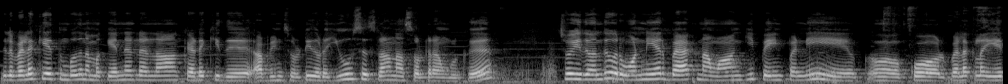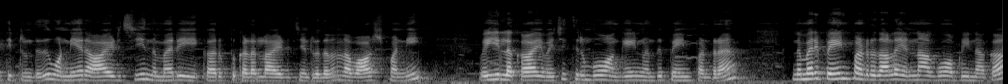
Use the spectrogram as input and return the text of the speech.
இதில் விளக்கேற்றும் போது நமக்கு என்னென்னலாம் கிடைக்கிது அப்படின்னு சொல்லிட்டு இதோட யூசஸ்லாம் நான் சொல்கிறேன் உங்களுக்கு. ஸோ இது வந்து ஒரு ஒன் இயர் பேக் நான் வாங்கி பெயிண்ட் பண்ணி கோ- கோ- ஏற்றிட்டு இருந்தது. ஒன் இயர் ஆயிடுச்சு. இந்த மாதிரி கருப்பு கலரில் ஆயிடுச்சுன்றதெல்லாம் நான் வாஷ் பண்ணி வெயிலில் காய வச்சு திரும்பவும் அகெயின் வந்து பெயிண்ட் பண்ணுறேன் இந்த மாதிரி பெயிண்ட் பண்ணுறதால என்ன ஆகும் அப்படின்னாக்கா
